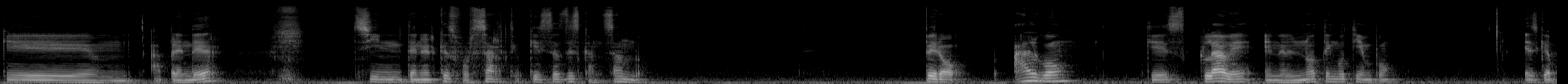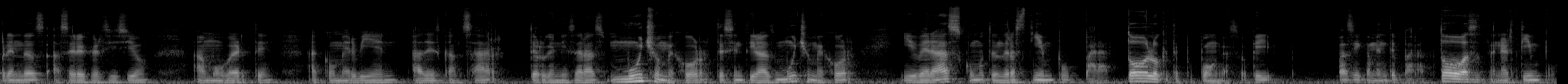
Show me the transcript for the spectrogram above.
que mm, aprender sin tener que esforzarte o que estás descansando. Pero algo que es clave en el no tengo tiempo es que aprendas a hacer ejercicio, a moverte, a comer bien, a descansar. Te organizarás mucho mejor, te sentirás mucho mejor y verás cómo tendrás tiempo para todo lo que te propongas, ¿ok? Básicamente para todo vas a tener tiempo.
